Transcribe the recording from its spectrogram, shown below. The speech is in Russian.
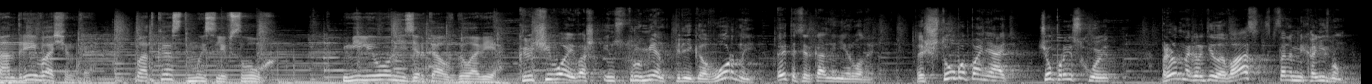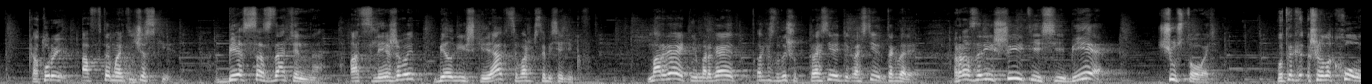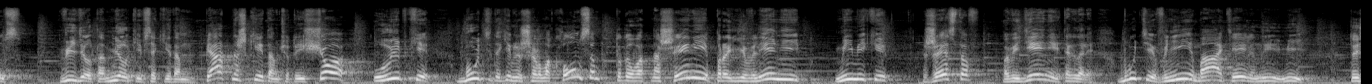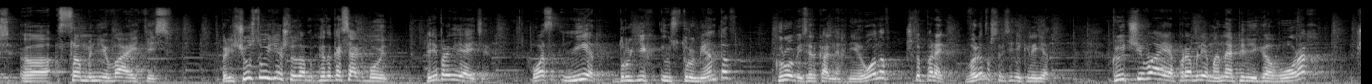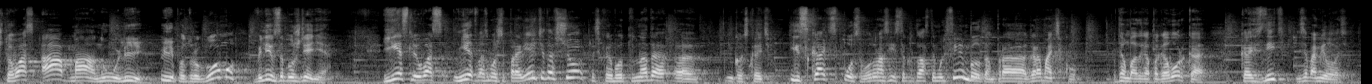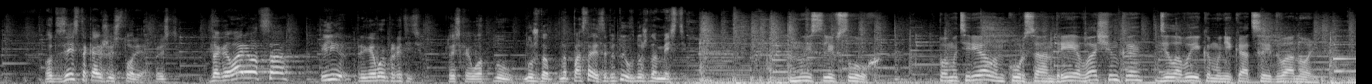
Андрей Ващенко. Подкаст «Мысли вслух». Миллионы зеркал в голове. Ключевой ваш инструмент переговорный – это зеркальные нейроны. То есть, чтобы понять, что происходит, природа наградила вас специальным механизмом, который автоматически, бессознательно отслеживает биологические реакции ваших собеседников. Моргает, не моргает, как часто дышат, краснеют, не краснеют и так далее. Разрешите себе чувствовать. Вот как Шерлок Холмс видел там мелкие всякие там пятнышки, там что-то еще, улыбки. Будьте таким же Шерлок Холмсом, только в отношении проявлений мимики, жестов, поведения и так далее. Будьте внимательными. То есть э, сомневайтесь. Причувствуете, что там какой-то косяк будет, перепроверяйте. У вас нет других инструментов, кроме зеркальных нейронов, чтобы понять, врет ваш собеседник или нет. Ключевая проблема на переговорах что вас обманули или по-другому ввели в заблуждение. Если у вас нет возможности проверить это все, то есть как бы вот надо, э, ну как сказать, искать способ. Вот у нас есть такой классный мультфильм был там про грамматику. Там была такая поговорка «казнить нельзя помиловать». Вот здесь такая же история. То есть договариваться или приговор прекратить. То есть как вот, ну, нужно поставить запятую в нужном месте. Мысли вслух. По материалам курса Андрея Ващенко «Деловые коммуникации 2.0».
